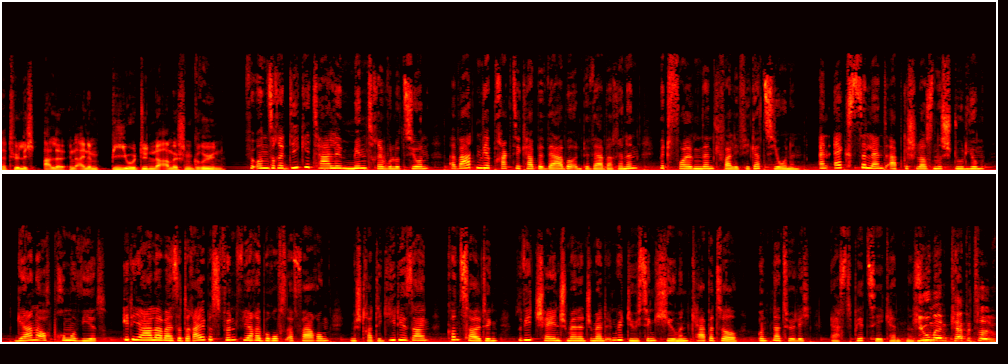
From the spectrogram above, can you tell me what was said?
natürlich alle in einem biodynamischen Grün. Für unsere digitale MINT-Revolution erwarten wir Praktika, Bewerber und Bewerberinnen mit folgenden Qualifikationen. Ein exzellent abgeschlossenes Studium, gerne auch promoviert, idealerweise drei bis fünf Jahre Berufserfahrung im Strategiedesign, Consulting sowie Change Management in Reducing Human Capital und natürlich erste PC-Kenntnisse. Human Capital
